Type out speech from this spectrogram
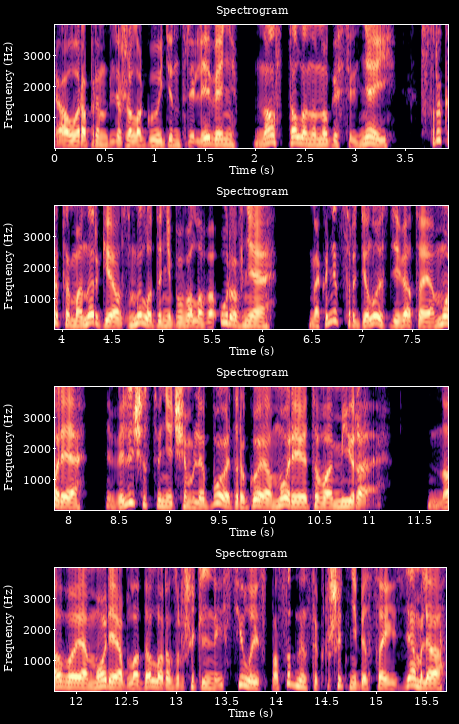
Аура принадлежала Гуидин Трелевень, но стала намного сильней. С рокотом энергия взмыла до небывалого уровня. Наконец родилось Девятое море, величественнее, чем любое другое море этого мира. Новое море обладало разрушительной силой, способной сокрушить небеса и землю.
